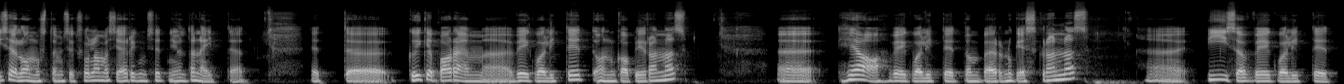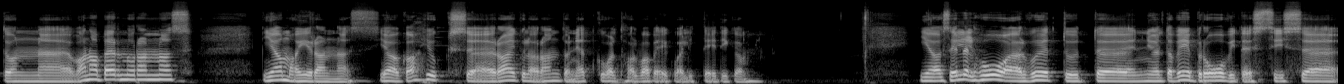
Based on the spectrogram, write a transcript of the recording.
iseloomustamiseks olemas järgmised nii-öelda näitajad et äh, kõige parem äh, vee kvaliteet on Kabirannas. Äh, hea vee kvaliteet on Pärnu keskrannas. piisav vee kvaliteet on Vana-Pärnu rannas ja Mai rannas ja kahjuks Raeküla rand on jätkuvalt halva vee kvaliteediga ja sellel hooajal võetud äh, nii-öelda veeproovidest siis äh,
